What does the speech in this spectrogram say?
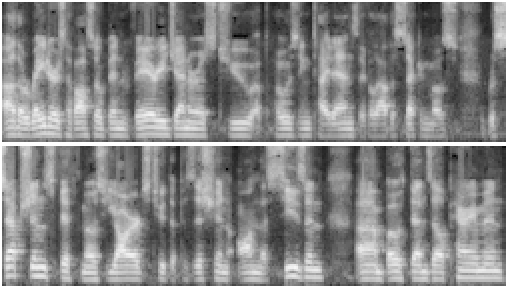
Uh, the Raiders have also been very generous to opposing tight ends. They've allowed the second most receptions, fifth most yards to the position on the season. Um, both Denzel Perryman,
